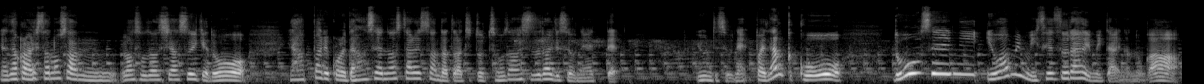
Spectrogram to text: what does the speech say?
いや、だから久野さんは相談しやすいけど、やっぱりこれ男性のスタイリストさんだったらちょっと相談しづらいですよねって言うんですよね。やっぱりなんかこう、同性に弱み見せづらいみたいなのが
